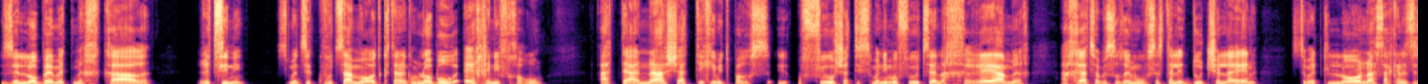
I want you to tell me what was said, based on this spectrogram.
זה לא באמת מחקר רציני, זאת אומרת, זו קבוצה מאוד קטנה, גם לא ברור איך הן נבחרו. הטענה שהטיקים התפרס... הופיעו, שהתסמנים הופיעו אצלן אחרי המחקר, אחרי הצפייה בסרטונים מבוססת על עדות שלהן, זאת אומרת, לא נעשה כאן איזה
